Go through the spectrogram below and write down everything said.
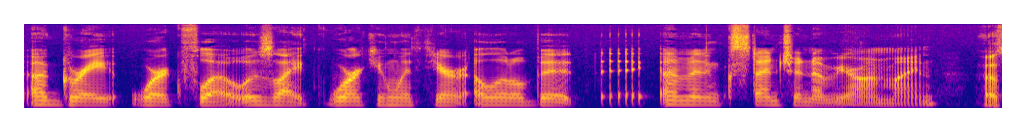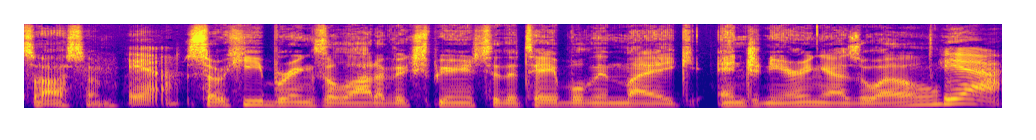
a great workflow it was like working with your a little bit eh, of an extension of your own mind that's awesome. Yeah. So he brings a lot of experience to the table in like engineering as well. yeah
